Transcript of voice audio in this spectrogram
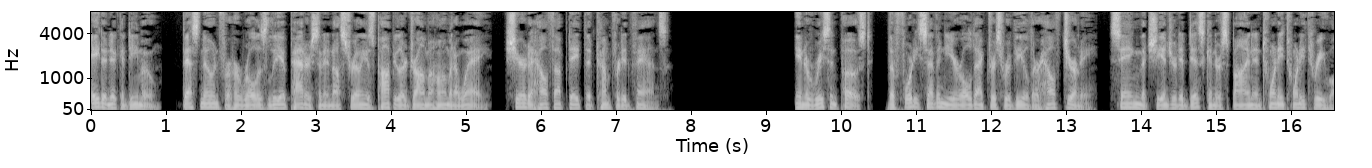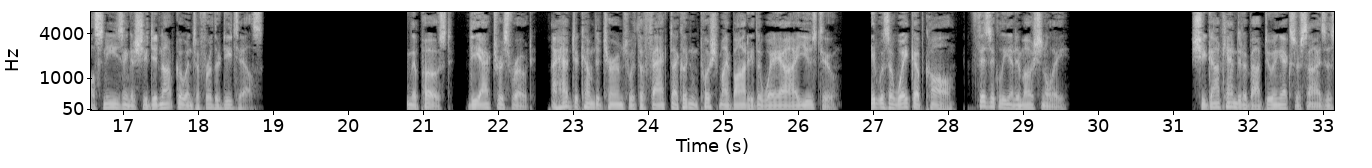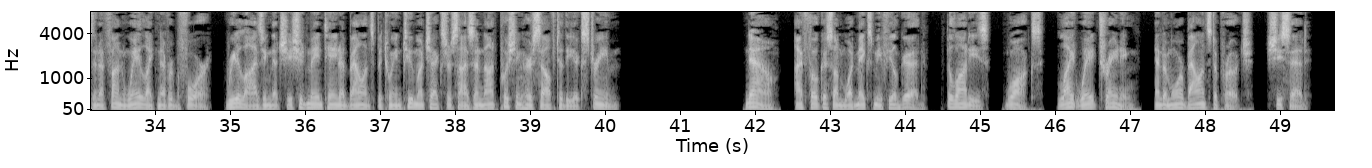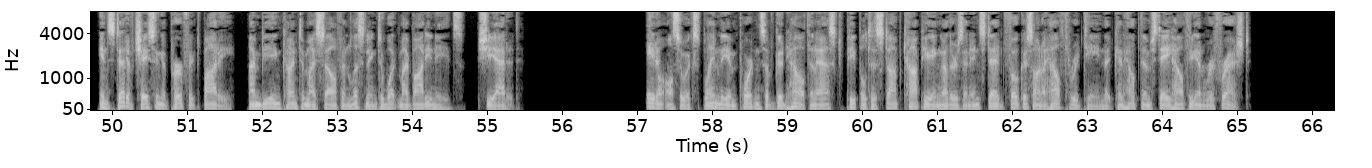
Ada Nicodemou, best known for her role as Leah Patterson in Australia's popular drama Home and Away, shared a health update that comforted fans. In a recent post, the 47-year-old actress revealed her health journey, saying that she injured a disc in her spine in 2023 while sneezing as she did not go into further details. In the post, the actress wrote, I had to come to terms with the fact I couldn't push my body the way I used to. It was a wake-up call, physically and emotionally. She got candid about doing exercises in a fun way like never before, realizing that she should maintain a balance between too much exercise and not pushing herself to the extreme. Now, I focus on what makes me feel good, Pilates, walks, lightweight training, and a more balanced approach, she said. Instead of chasing a perfect body, I'm being kind to myself and listening to what my body needs, she added. Ada also explained the importance of good health and asked people to stop copying others and instead focus on a health routine that can help them stay healthy and refreshed.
